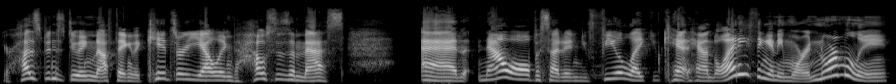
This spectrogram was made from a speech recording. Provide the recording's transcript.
your husband's doing nothing, the kids are yelling, the house is a mess, and now all of a sudden you feel like you can't handle anything anymore. And normally,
